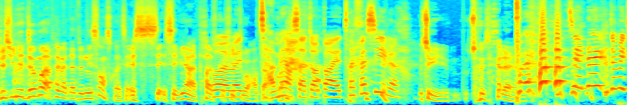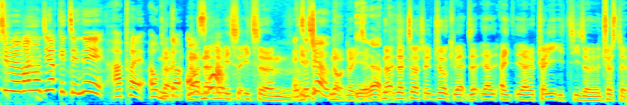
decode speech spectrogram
Je suis né deux mois après ma date de naissance, quoi. C'est- C'est c'est bien la preuve que Ouais, je suis ouais, toujours en retard. ta quoi. mère, ça doit pas être très facile. T'es né. Non, mais tu veux vraiment dire que t'es né après, au bout No, de no, 11 no, mois? no, it's it's um, It's a joke. No, no, it's Il est là, no, mais- that's not a joke. but the- I- I- actually, it is uh, just a,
